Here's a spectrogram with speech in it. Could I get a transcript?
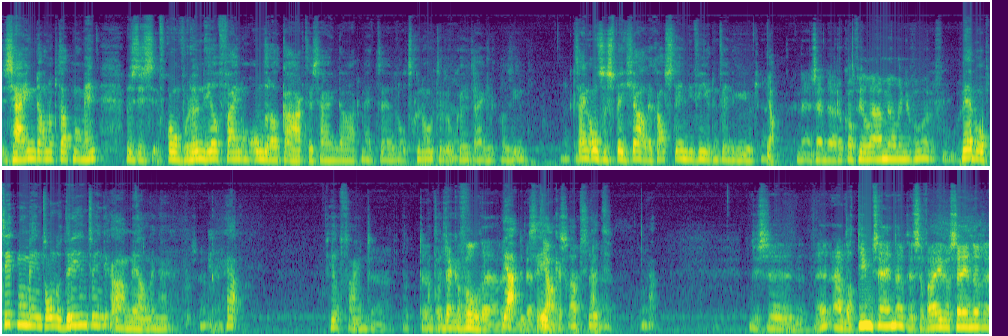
zijn dan op dat moment. Dus het is gewoon voor hun heel fijn om onder elkaar te zijn daar met eh, lotgenoten, zo kun je het eigenlijk wel zien. Het zijn onze speciale gasten in die 24 uur. En eh, zijn daar ook al veel aanmeldingen voor? Of? We hebben op dit moment 123 aanmeldingen. Oké. Ja, heel fijn. Wordt, wordt, we lekker vol daar. Ja, in de zeker. Ja, absoluut. Dus eh, een aantal teams zijn er, de survivors zijn er, eh,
